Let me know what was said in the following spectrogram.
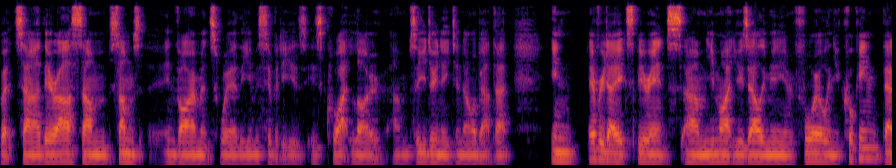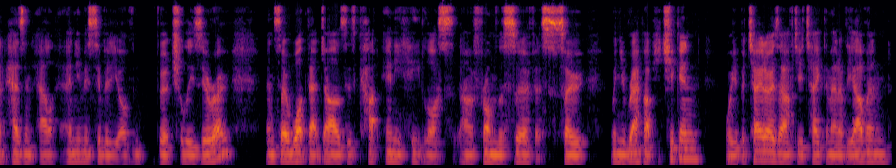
but uh, there are some some environments where the emissivity is is quite low. Um, so you do need to know about that. In everyday experience, um, you might use aluminium foil in your cooking. That has an, an emissivity of virtually zero. And so what that does is cut any heat loss uh, from the surface. So when you wrap up your chicken or your potatoes after you take them out of the oven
